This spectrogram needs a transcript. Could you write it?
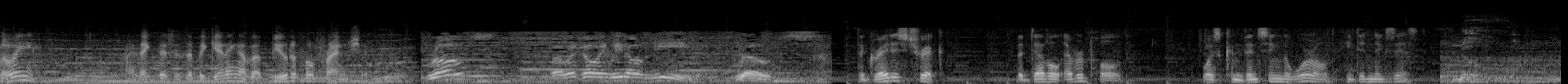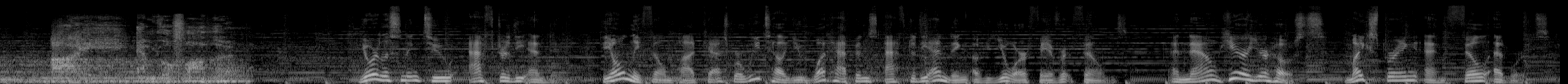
Louis, I think this is the beginning of a beautiful friendship. Roads? Well, we're going, we don't need roads. The greatest trick the devil ever pulled was convincing the world he didn't exist. No. I am your father. You're listening to After the Ending, the only film podcast where we tell you what happens after the ending of your favorite films. And now, here are your hosts, Mike Spring and Phil Edwards.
